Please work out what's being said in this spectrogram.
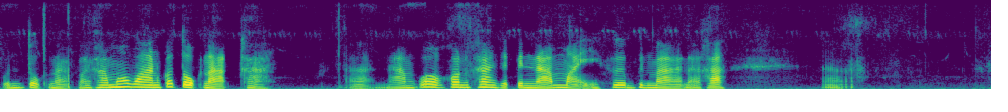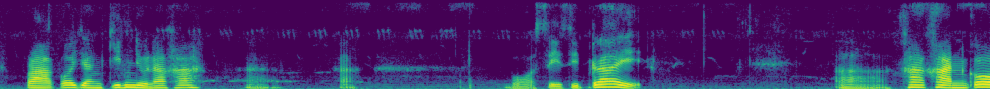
ฝนตกหนักนะคะ เมื่อวานก็ตกหนักค่ะอ่าน้ำก็ค่อนข้างจะเป็นน้ำใหม่เพิ่มขึ้นมานะคะอ่าปลาก็ยังกินอยู่นะคะอ่าค่ะบ่อ40ไร่อ่าค่าคันก็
